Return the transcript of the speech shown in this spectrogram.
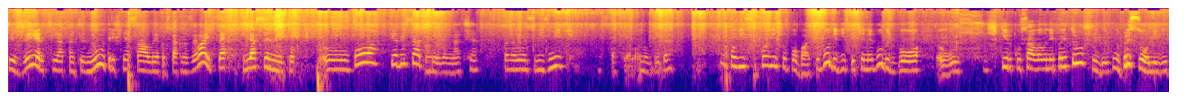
чи жир, чи як там, чи внутрішнє сало, якось так називають. Це для синичок. Е, По 50 гривень, наче. Ось візьміть. Ось таке воно буде. Ну, повішу, побачу. Будуть їсти чи не будуть, бо е, шкірку сала вони притрушують, ну, присолюють.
